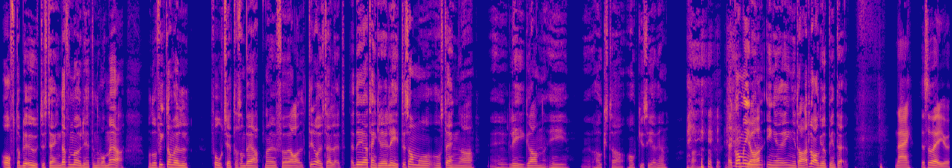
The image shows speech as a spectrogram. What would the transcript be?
ofta blir utestängda för möjligheten att vara med. Och då fick de väl fortsätta som väpnare för alltid då istället. Det jag tänker är lite som att, stänga eh, ligan i högsta hockeyserien. Här kommer ingen, ja. ingen, inget annat lag upp inte. Nej, så är det ju.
